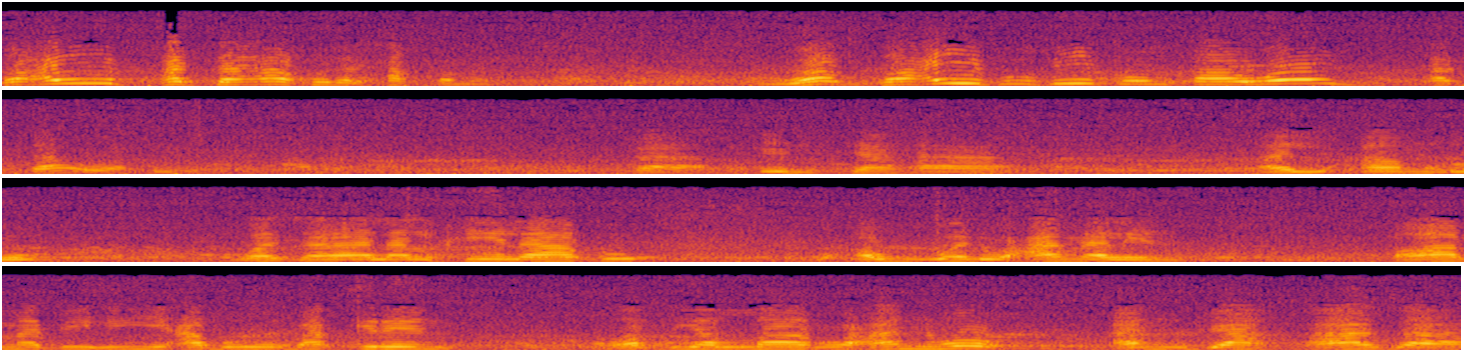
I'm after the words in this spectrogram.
ضعيف حتى آخذ الحق منه. والضعيف فيكم قوي حتى أعطيه. فانتهى الأمر وزال الخلاف. وأول عمل قام به أبو بكر رضي الله عنه أن جهز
